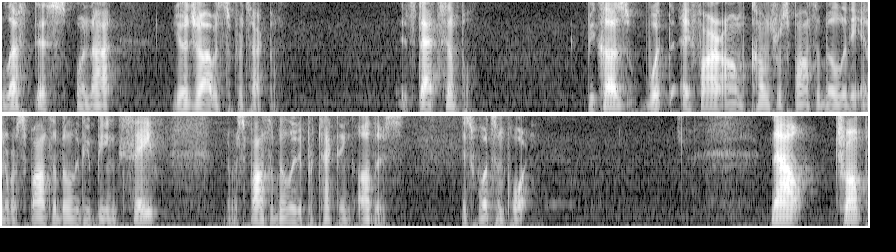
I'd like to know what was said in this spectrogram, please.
leftist or not, your job is to protect them. It's that simple. Because with a firearm comes responsibility, and a responsibility of being safe, a responsibility of protecting others is what's important. Now, Trump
